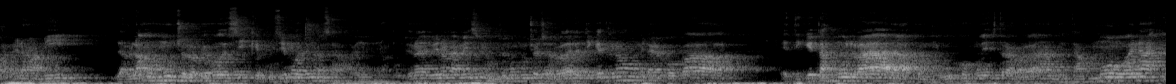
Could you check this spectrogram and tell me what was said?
al menos a mí, le hablamos mucho lo que vos decís, que pusimos el vino, o sea, nos pusieron el vino en la mesa y nos pusimos mucho a charlar de la etiqueta, no, mira, papá, etiquetas muy raras, con dibujos muy extravagantes, está muy buena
